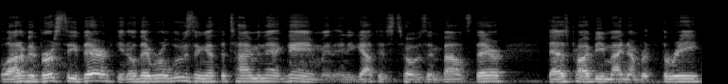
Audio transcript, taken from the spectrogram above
A lot of adversity there. You know, they were losing at the time in that game, and, and he got his toes in bounce there. That would probably be my number three.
